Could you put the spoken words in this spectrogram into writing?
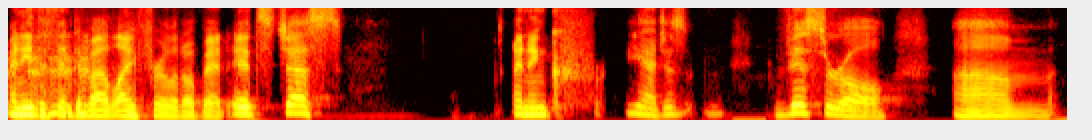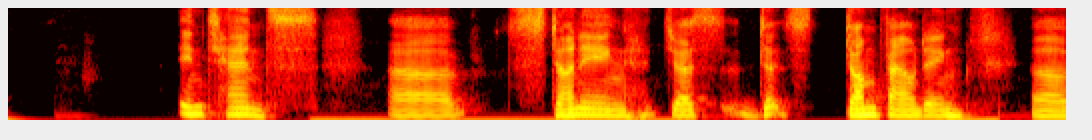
I need to think about life for a little bit. It's just an inc- yeah, just visceral, um, intense, uh, stunning, just d- dumbfounding uh,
